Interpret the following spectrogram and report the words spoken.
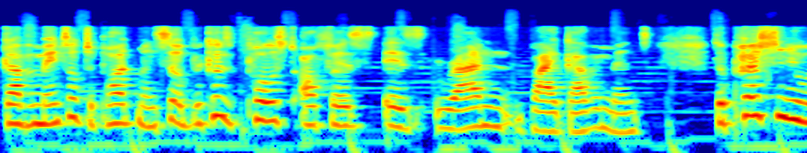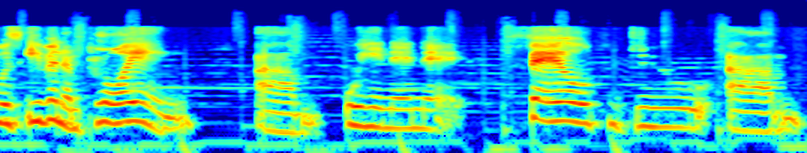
governmental departments. So, because post office is run by government, the person who was even employing um, Uyinene failed to do um,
